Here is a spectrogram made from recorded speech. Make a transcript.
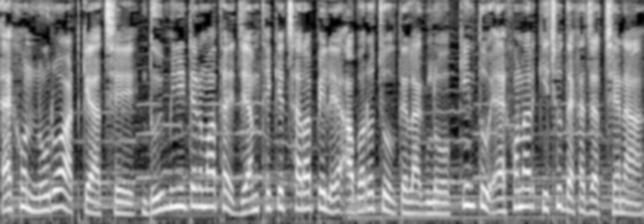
এখন নূরও আটকে আছে। দুই মিনিটের মাথায় জ্যাম থেকে ছাড়া পেলে আবারও চলতে লাগল। কিন্তু এখন আর কিছু দেখা যাচ্ছে না।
